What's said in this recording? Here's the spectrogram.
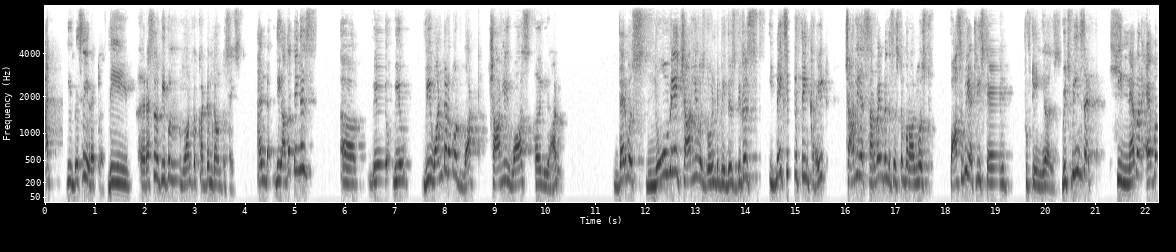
At, he's basically reckless. The uh, rest of the people want to cut him down to size. And the other thing is, uh, we we we wonder about what Charlie was early on. there was no way Charlie was going to be this because it makes you think, right? Charlie has survived in the system for almost possibly at least 10, 15 years, which means that he never ever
